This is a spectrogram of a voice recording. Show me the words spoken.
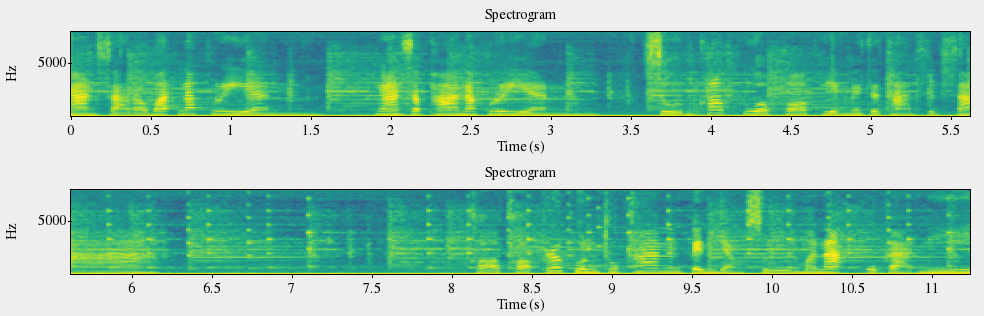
งานสารวัตรนักเรียน งานสภานักเรียน ศูนย์ครอบครัวพอเพียงในสถานศึกษา ขอขอบพระคุณทุกท่านเป็นอย่างสูงมณโอกาสนี้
